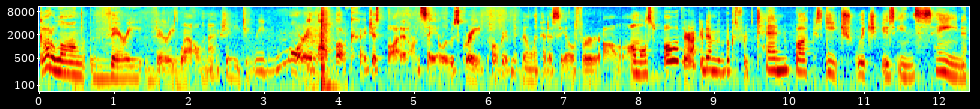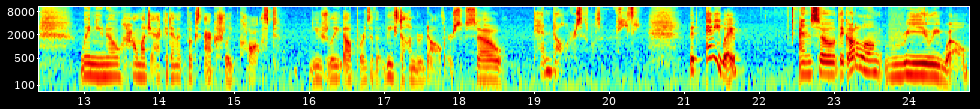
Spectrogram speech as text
got along very, very well. And I actually need to read more in that book. I just bought it on sale. It was great. Palgrave Macmillan had a sale for uh, almost all of their academic books for 10 bucks each, which is insane when you know how much academic books actually cost. Usually upwards of at least $100. So $10 was amazing. But anyway, and so they got along really well.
